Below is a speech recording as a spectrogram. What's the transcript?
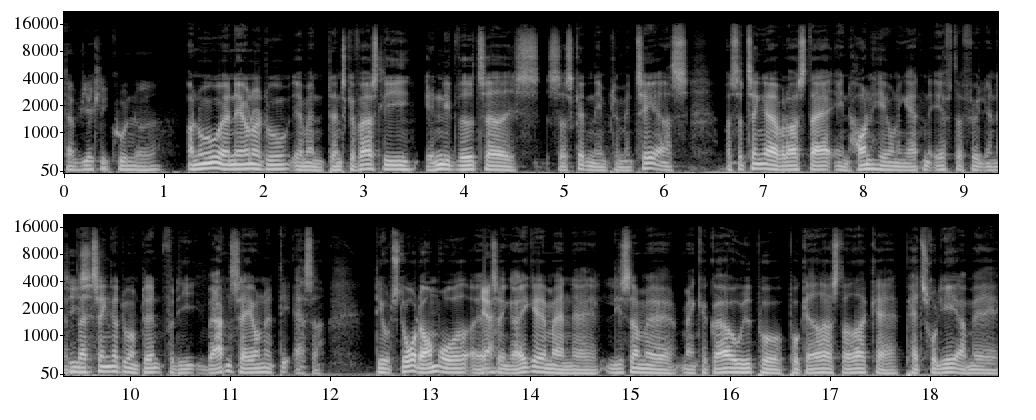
der virkelig kunne noget. Og nu øh, nævner du, jamen den skal først lige endeligt vedtages, så skal den implementeres, og så tænker jeg vel også, der er en håndhævning af den efterfølgende. Præcis. Hvad tænker du om den? Fordi verdenshavene, det, altså, det er jo et stort område, og jeg ja. tænker ikke, at man øh, ligesom øh, man kan gøre ude på, på gader og stræder, kan patruljere med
